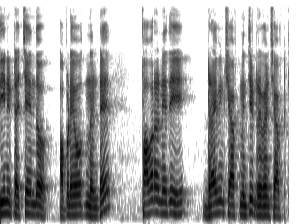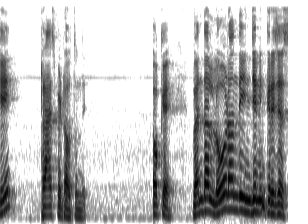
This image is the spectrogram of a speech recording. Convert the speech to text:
దీనికి టచ్ అయిందో అప్పుడు ఏమవుతుందంటే పవర్ అనేది డ్రైవింగ్ షాఫ్ట్ నుంచి డ్రివెన్ షాఫ్ట్కి ట్రాన్స్మిట్ అవుతుంది. Okay. When the load on the engine increases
